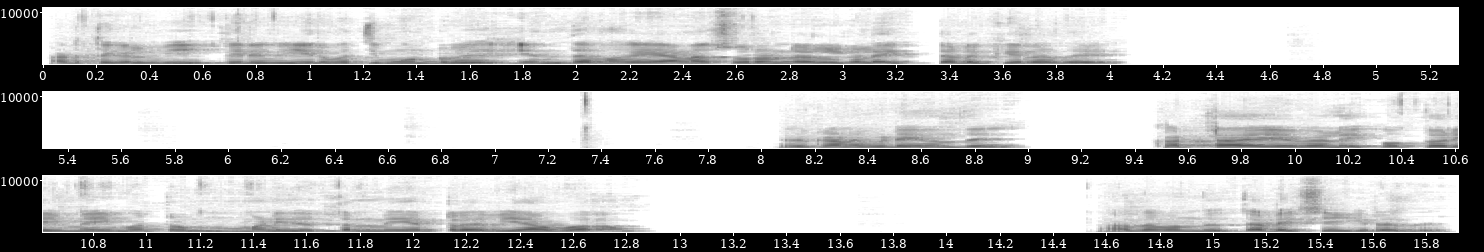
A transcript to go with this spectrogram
அடுத்த கேள்வி. பிரிவு இருபத்தி மூன்று எந்த வகையான சுரண்டல்களை தடுக்கிறது? இதற்கான விடை வந்து கட்டாய வேலை கொத்தடிமை மற்றும் மனிதத்தன்மையற்ற வியாபாரம். அதை வந்து தடை செய்கிறது.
